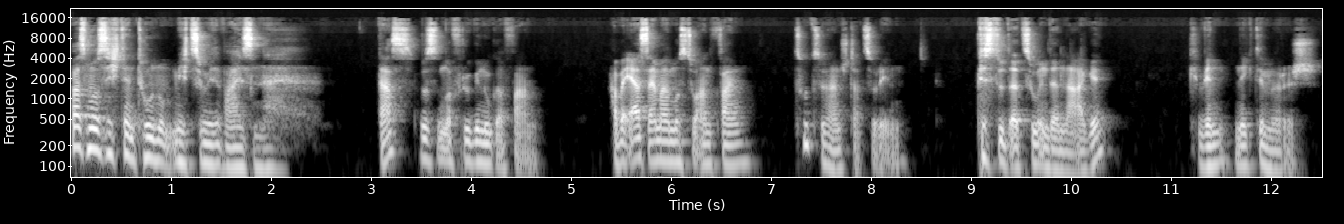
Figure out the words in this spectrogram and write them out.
Was muss ich denn tun, um mich zu beweisen? Das wirst du noch früh genug erfahren. Aber erst einmal musst du anfangen, zuzuhören statt zu reden. Bist du dazu in der Lage? Quinn nickte mürrisch.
